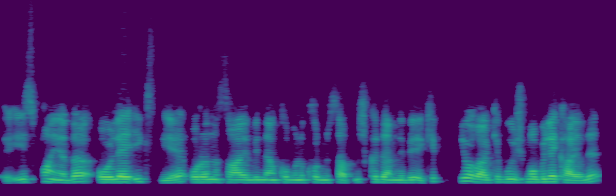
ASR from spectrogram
e, İspanya'da OLX diye oranın sahibinden komunu kurmuş satmış kıdemli bir ekip. Diyorlar ki bu iş mobile kaydı.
